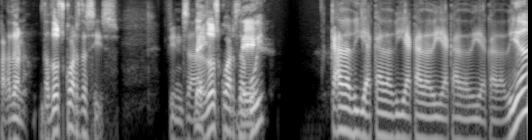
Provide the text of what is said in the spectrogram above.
perdona, de dos quarts de 6 fins a bé, dos quarts de 8, cada dia, cada dia, cada dia, cada dia, cada dia,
